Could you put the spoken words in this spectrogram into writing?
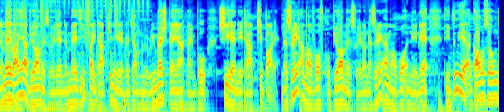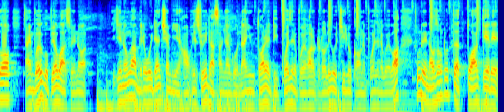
နာမည်ပိုင်းရပြောရမယ်ဆိုရင်လည်းနာမည်ကြီး fighter ဖြစ်နေတဲ့အတွက်ကြောင့်မလို့ rematch ပြန်ရနိုင်ဖို့ရှိတဲ့အနေအထားဖြစ်ပါတယ် Nasrin Amavov ကိုပြောရမယ်ဆိုရင်တော့ Nasrin Amavov အနေနဲ့ဒီသူ့ရဲ့အကောင်းဆုံးသောနိုင်ပွဲကိုပြောပါဆိုရင်တော့ရင်တော့က middleweight တန်း champion ဟောင်း Israel Adesanya ကိုနိုင်ယူသွားတဲ့ဒီပွဲစဉ်ပွဲကတော့တော်တော်လေးကိုကြီးလို့ကောင်းတဲ့ပွဲစဉ်ပွဲပါသူ့အနေနောက်ဆုံးတိုးသက်သွားခဲ့တဲ့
